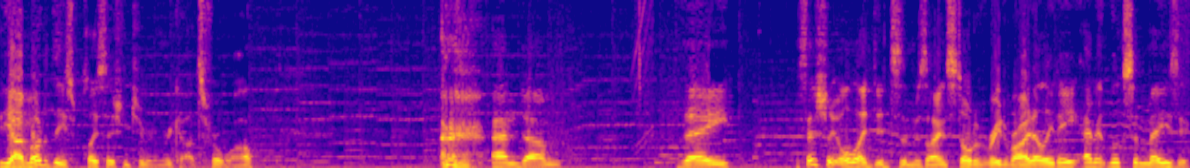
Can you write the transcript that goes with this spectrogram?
Yeah, I modded these PlayStation 2 memory cards for a while. and um, they essentially all I did to them is I installed a read write LED and it looks amazing.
